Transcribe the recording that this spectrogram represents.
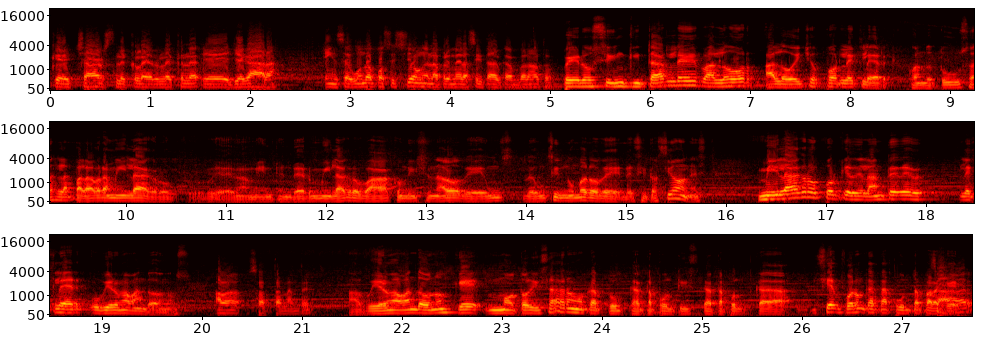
que Charles Leclerc, eh, llegara en segunda posición en la primera cita del campeonato. Pero sin quitarle valor a lo hecho por Leclerc, cuando tú usas la palabra milagro, eh, a mi entender, milagro va condicionado de un, de un sinnúmero de situaciones. Milagro porque delante de Leclerc hubieron abandonos. Ah, exactamente. Hubieron abandonos que motorizaron o catapultis, catapult, fueron catapultas para o sea,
